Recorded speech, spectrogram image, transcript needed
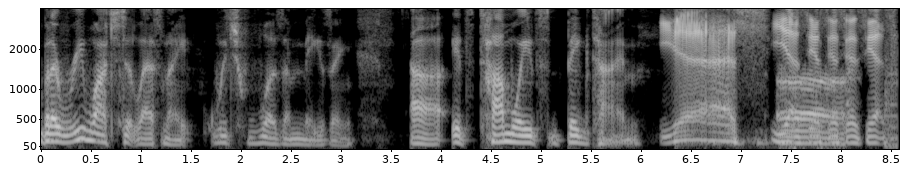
but I rewatched it last night, which was amazing. Uh, it's Tom Waits' Big Time. yes yes yes yes Uh, yes yes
